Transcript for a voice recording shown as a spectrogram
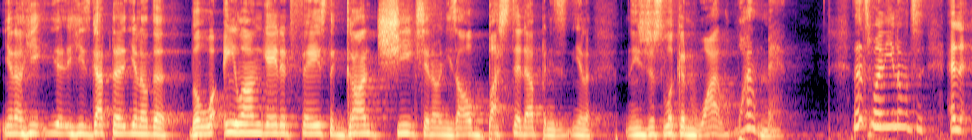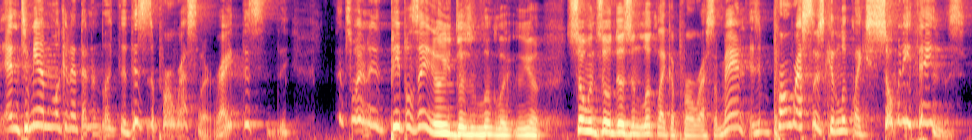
you know, he he's got the, you know, the the elongated face, the gaunt cheeks, you know, and he's all busted up and he's, you know, he's just looking wild, wild man. That's when, you know, and and to me, I'm looking at that like this is a pro wrestler, right? This that's when people say, "Oh, he doesn't look like you know, so and so doesn't look like a pro wrestler." Man, pro wrestlers can look like so many things.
